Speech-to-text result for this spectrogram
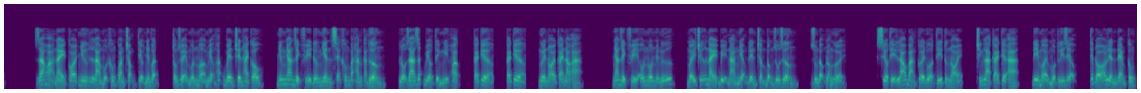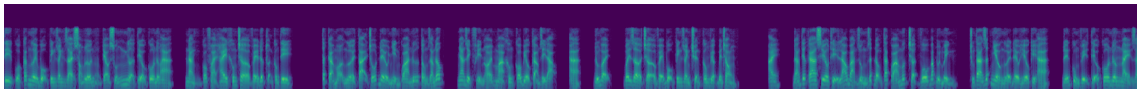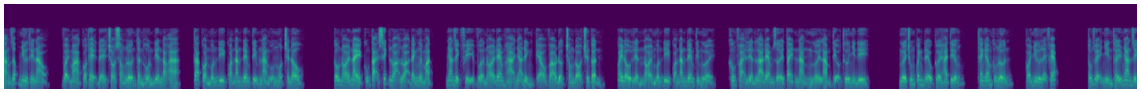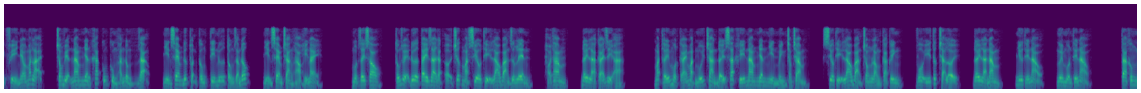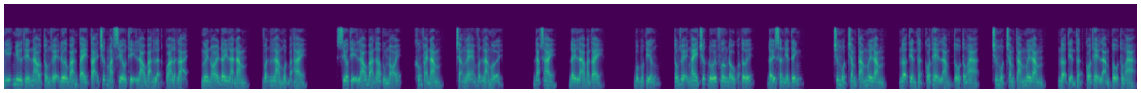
gia hỏa này coi như là một không quan trọng tiểu nhân vật, tống duệ muốn mở miệng hắc bên trên hai câu, nhưng nhan dịch phỉ đương nhiên sẽ không bắt hắn cả thường lộ ra rất biểu tình nghĩ hoặc, cái kia cái kia, ngươi nói cái nào à? Nhan dịch phỉ ôn ngôn miệng ngữ, mấy chữ này bị nàng niệm đến trầm đồng du dương, rung động lòng người. Siêu thị lão bản cười đùa tí từng nói, chính là cái kia à đi mời một ly rượu, tiếp đó liền đem công ty của các ngươi bộ kinh doanh dài sóng lớn kéo xuống ngựa tiểu cô nương a nàng có phải hay không trở về đức thuận công ty? Tất cả mọi người tại chỗ đều nhìn qua nữ tổng giám đốc, nhan dịch phỉ nói mà không có biểu cảm gì đạo à đúng vậy bây giờ trở về bộ kinh doanh chuyển công việc bên trong. Ai, đáng tiếc a siêu thị lão bản dùng rất động tác quá mức chợt vô bắt đùi mình, chúng ta rất nhiều người đều hiếu kỳ a, đến cùng vị tiểu cô nương này dáng dấp như thế nào, vậy mà có thể để cho sóng lớn thần hồn điên đạo a, ta còn muốn đi quán ăn đêm tìm nàng uống một chén đâu. Câu nói này cũng tại xích lọa lọa đánh người mặt, nhan dịch phỉ vừa nói đem hà nhã đỉnh kéo vào được trong đó chuyên cần, quay đầu liền nói muốn đi quán ăn đêm tìm người, không phải liền là đem dưới tay nàng người làm tiểu thư nhìn đi. Người chung quanh đều cười hai tiếng, thanh âm không lớn, coi như lễ phép. Tống duệ nhìn thấy nhan dịch phỉ nheo mắt lại trong viện nam nhân khác cũng cùng hắn đồng dạng, nhìn xem đức thuận công ty nữ tổng giám đốc, nhìn xem chàng hảo hí này. Một giây sau, tống duệ đưa tay ra đặt ở trước mặt siêu thị lao bản dương lên, hỏi thăm, đây là cái gì à? Mắt thấy một cái mặt mũi tràn đầy sát khí nam nhân nhìn mình chằm chằm, siêu thị lao bản trong lòng cả kinh, vô ý thức trả lời, đây là năm, như thế nào, ngươi muốn thế nào? Ta không nghĩ như thế nào, tống duệ đưa bàn tay tại trước mặt siêu thị lao bản lật qua lật lại, ngươi nói đây là năm, vẫn là một bàn hai. Siêu thị lão bản ấp đúng nói, không phải năm, chẳng lẽ vẫn là mười? Đáp sai, đây là bàn tay. Bột một tiếng tống duệ ngay trước đối phương đầu quả tới, đầy sân yên tĩnh. Chương một trăm tám mươi lăm, nợ tiền thật có thể làm tổ tông a, chương một trăm tám mươi lăm, nợ tiền thật có thể làm tổ tông a.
